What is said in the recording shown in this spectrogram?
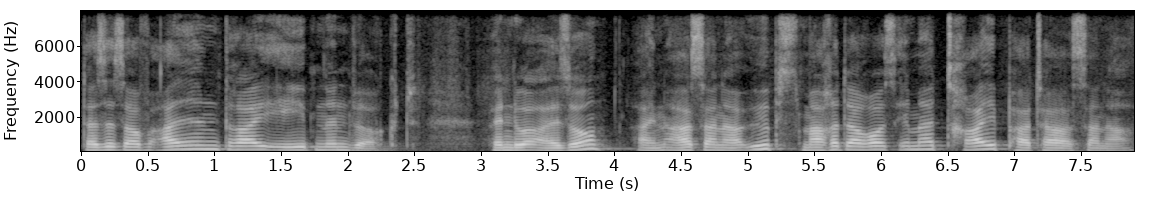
dass es auf allen drei Ebenen wirkt. Wenn du also ein Asana übst, mache daraus immer drei Patasana.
